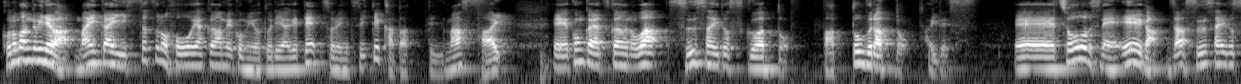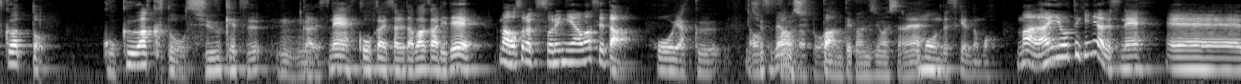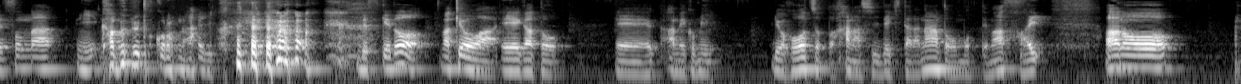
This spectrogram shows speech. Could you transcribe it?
この番組では毎回一冊の翻訳アメコミを取り上げてそれについて語っています、はい。えー今回扱うのは「スーサイド・スクワッドバッド・ブラッド」です、えーちょうどですね映画「ザ・スーサイド・スクワッド極悪党集結」がですね、公開されたばかりでまあおそらくそれに合わせた翻訳合わせ出ての出版って感じしましたね。思うんですけれども、まあ内容的にはですね、えーそんなにかぶるところない。ですけど、まあ、今日は映画と、えーアメコミ両方ちょっと話できたらなと思ってます。はい。あのー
